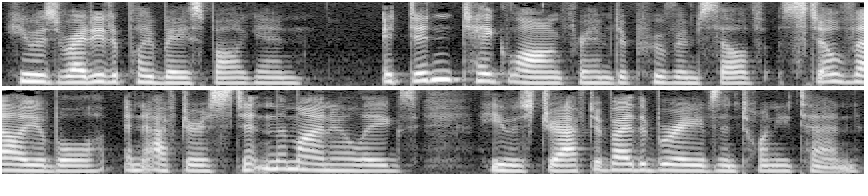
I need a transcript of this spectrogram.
He was ready to play baseball again. It didn't take long for him to prove himself still valuable, and after a stint in the minor leagues, he was drafted by the Braves in 2010.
